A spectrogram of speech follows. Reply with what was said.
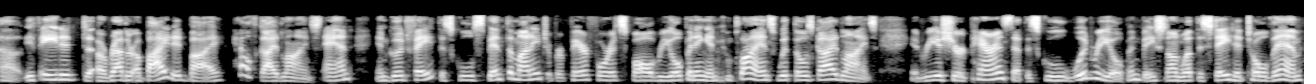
uh, if aided, uh, rather abided by health guidelines. And in good faith, the school spent the money to prepare for its fall reopening in compliance with those guidelines. It reassured parents that the school would reopen based on what the state had told them,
